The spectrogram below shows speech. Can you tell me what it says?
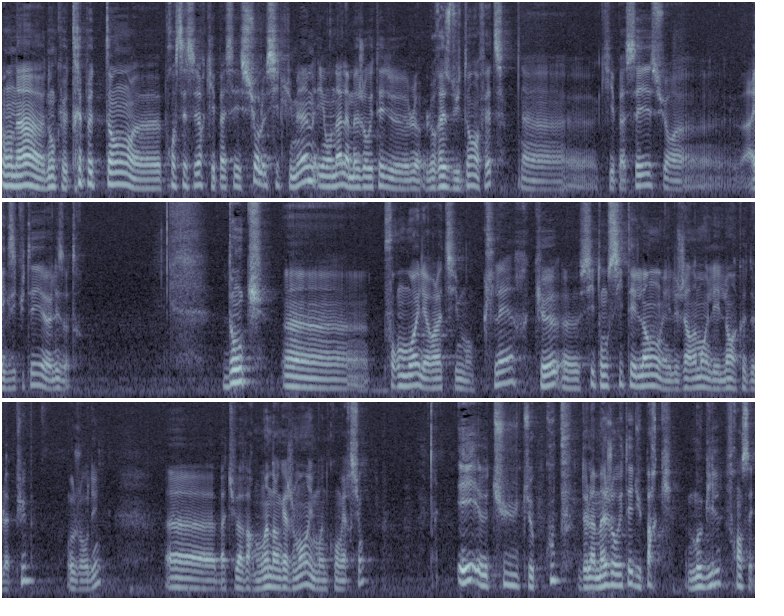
euh, donc très peu de temps euh, processeur qui est passé sur le site lui-même et on a la majorité, de, le, reste du temps en fait, qui est passé sur, à exécuter les autres. Donc, pour moi, il est relativement clair que si ton site est lent, et généralement il est lent à cause de la pub aujourd'hui, bah, tu vas avoir moins d'engagement et moins de conversion et euh, tu te coupes de la majorité du parc mobile français.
